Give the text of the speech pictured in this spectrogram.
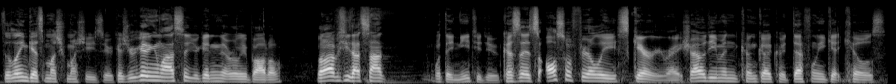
the lane gets much much easier because you're getting last hit, you're getting the early bottle. But obviously, that's not what they need to do because it's also fairly scary, right? Shadow Demon Kunkka could definitely get kills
